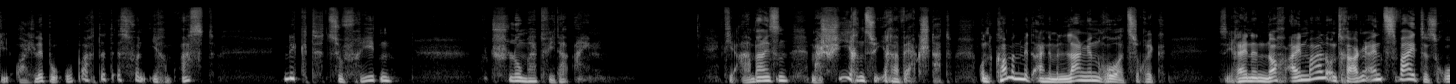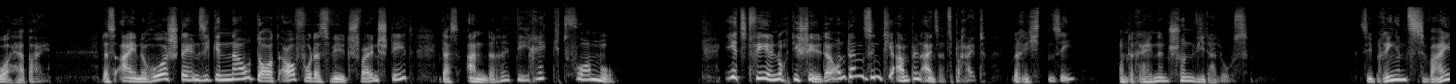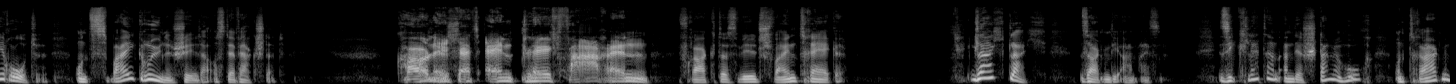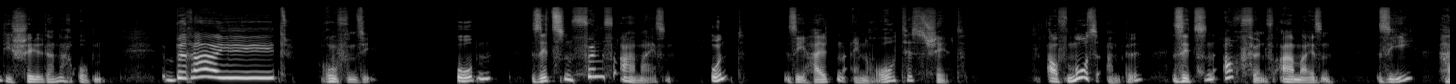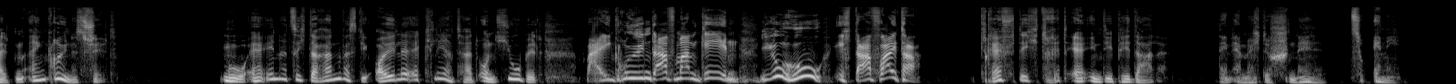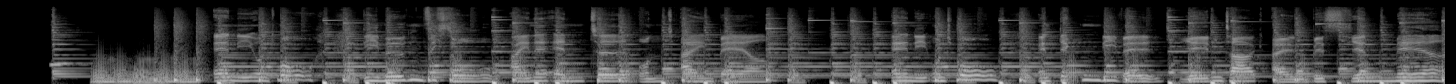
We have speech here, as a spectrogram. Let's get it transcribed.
Die Eule beobachtet es von ihrem Ast, nickt zufrieden und schlummert wieder ein. Die Ameisen marschieren zu ihrer Werkstatt und kommen mit einem langen Rohr zurück. Sie rennen noch einmal und tragen ein zweites Rohr herbei. Das eine Rohr stellen sie genau dort auf, wo das Wildschwein steht, das andere direkt vor Mo. Jetzt fehlen noch die Schilder und dann sind die Ampeln einsatzbereit, berichten sie und rennen schon wieder los. Sie bringen zwei rote und zwei grüne Schilder aus der Werkstatt. Kann ich jetzt endlich fahren? Fragt das Wildschwein träge. Gleich, gleich, sagen die Ameisen. Sie klettern an der Stange hoch und tragen die Schilder nach oben. Bereit, rufen sie. Oben sitzen fünf Ameisen und sie halten ein rotes Schild. Auf Moosampel sitzen auch fünf Ameisen. Sie halten ein grünes Schild. Mo erinnert sich daran, was die Eule erklärt hat und jubelt. Bei Grün darf man gehen. Juhu, ich darf weiter. Kräftig tritt er in die Pedale, denn er möchte schnell zu Annie. Annie und Mo, die mögen sich so, eine Ente und ein Bär. Annie und Mo entdecken die Welt jeden Tag ein bisschen mehr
